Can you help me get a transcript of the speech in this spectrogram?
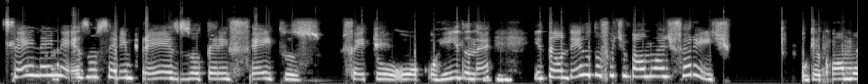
sem nem mesmo serem presos ou terem feitos feito o ocorrido, né? Uhum. Então, dentro do futebol não é diferente. Porque como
